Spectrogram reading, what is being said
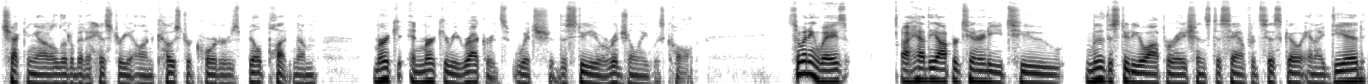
checking out a little bit of history on Coast Recorders, Bill Putnam, And Mercury Records, which the studio originally was called. So, anyways, I had the opportunity to move the studio operations to San Francisco, and I did.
